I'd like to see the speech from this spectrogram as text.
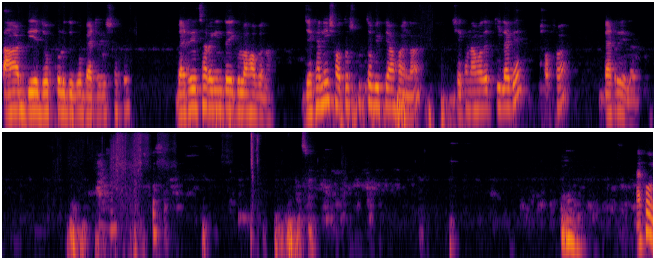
তার দিয়ে যোগ করে দিব ব্যাটারির সাথে। ব্যাটারি ছাড়া কিন্তু এগুলো হবে না। যেখানেই স্বতঃস্ফূর্ত বিক্রিয়া হয় না, সেখানে আমাদের কি লাগে? সবসময় ব্যাটারি লাগে? আচ্ছা। এখন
